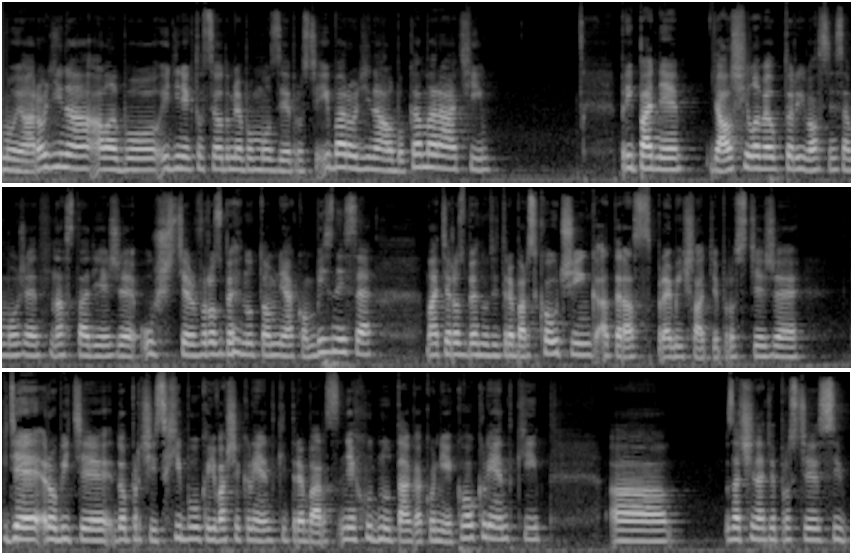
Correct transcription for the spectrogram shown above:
moja rodina, alebo jediný, kto chce odo mňa pomôcť, je proste iba rodina alebo kamaráti. Prípadne ďalší level, ktorý vlastne sa môže nastať, je, že už ste v rozbehnutom nejakom biznise, máte rozbehnutý trebárs coaching a teraz premýšľate proste, že kde robíte do z chybu, keď vaše klientky trebárs nechudnú tak ako niekoho klientky. Uh, začínate proste si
